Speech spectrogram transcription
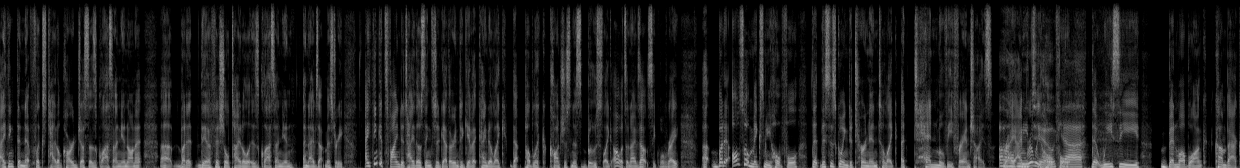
I think the Netflix title card just says Glass Onion on it, uh, but it, the official title is Glass Onion: A Knives Out Mystery. I think it's fine to tie those things together and to give it kind of like that public consciousness boost, like, oh, it's a Knives Out sequel, right? Uh, but it also makes me hopeful that this is going to turn into like a 10 movie franchise, oh, right? I'm really too. hopeful yeah. that we see Benoit Blanc come back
